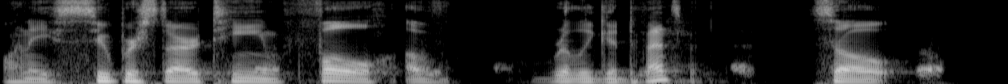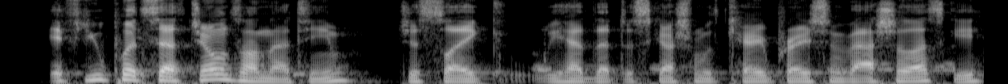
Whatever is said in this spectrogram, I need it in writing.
on a superstar team full of really good defensemen. So if you put Seth Jones on that team, just like we had that discussion with Carey Price and Vasilevskiy,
